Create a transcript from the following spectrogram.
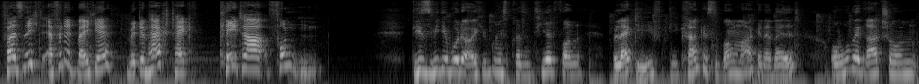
Falls nicht, erfindet welche mit dem Hashtag Keta Funden. Dieses Video wurde euch übrigens präsentiert von Blackleaf, die krankeste Bonmarke der Welt. Und wo wir gerade schon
